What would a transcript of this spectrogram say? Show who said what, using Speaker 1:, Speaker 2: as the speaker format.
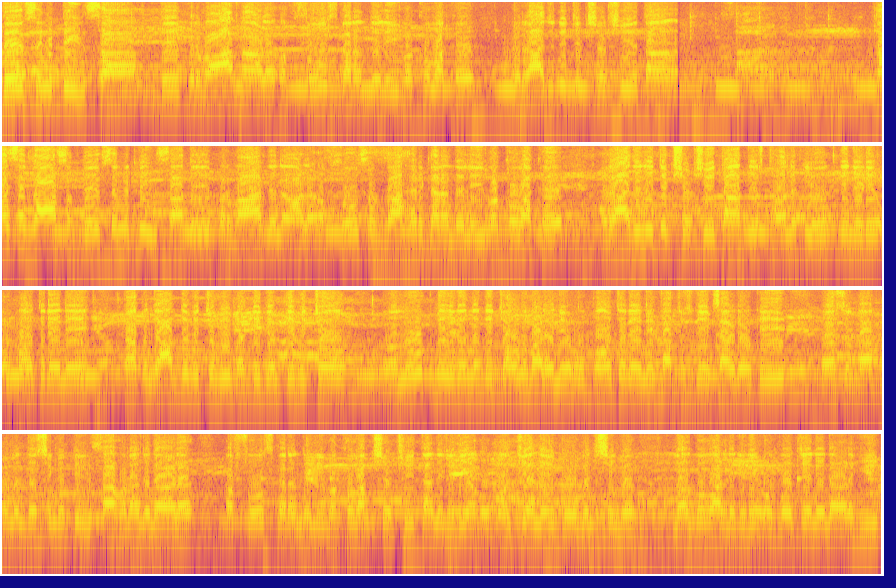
Speaker 1: ਦੇਵ ਸਿੰਘ ਢੀਂਡਸਾ ਦੇ ਪਰਿਵਾਰ ਨਾਲ ਅਫਸੋਸ ਕਰਨ ਦੇ ਲਈ ਵੱਖ-ਵੱਖ ਰਾਜਨੀਤਿਕ ਸ਼ਖਸੀਅਤਾਂ ਤਾਂ ਸਰਦਾਰ ਸੁਖਦੇਵ ਸਿੰਘ ਢੀਂਡਸਾ ਦੇ ਪਰਿਵਾਰ ਦੇ ਨਾਲ ਅਫਸੋਸ ਜ਼ਾਹਿਰ ਕਰਨ ਦੇ ਲਈ ਵੱਖ-ਵੱਖ ਰਾਜਨੀਤਿਕ ਸ਼ਖਸੀਅਤਾਂ ਅਤੇ ਸਥਾਨਕ ਲੋਕ ਨੇ ਜਿਹੜੇ ਉਹ ਪਹੁੰਚ ਰਹੇ ਨੇ, ਤਾਂ ਪੰਜਾਬ ਦੇ ਵਿੱਚੋਂ ਵੀ ਵੱਡੀ ਗਿਣਤੀ ਵਿੱਚੋਂ ਲੋਕ ਨੇ ਜਿਹੜੇ ਉਹਨਾਂ ਦੇ ਚਾਹਣ ਵਾਲੇ ਨੇ, ਉਹ ਪਹੁੰਚ ਰਹੇ ਨੇ। ਤਾਂ ਤੁਸੀਂ ਦੇਖ ਸਕਦੇ ਹੋ ਕਿ ਸਰਦਾਰ ਪਰਮਿੰਦਰ ਸਿੰਘ ਢੀਂਡਸਾ ਹੋਰਾਂ ਦੇ ਨਾਲ ਅਫਸੋਸ ਕਰਨ ਦੇ ਲਈ ਵੱਖੋ ਵੱਖ ਸ਼ਖਸੀਅਤਾਂ ਨੇ ਜਿਹੜੀਆਂ ਉਹ ਪਹੁੰਚੀਆਂ ਨੇ। ਗੋਬਿੰਦ ਸਿੰਘ ਲੌਂਗੋਵਾਲ ਨੇ ਜਿਹੜੇ ਉਹ ਪਹੁੰਚੇ ਨੇ, ਨਾਲ ਹੀ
